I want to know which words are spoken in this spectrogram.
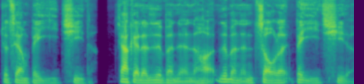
就这样被遗弃的，嫁给了日本人，然后日本人走了，被遗弃了。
